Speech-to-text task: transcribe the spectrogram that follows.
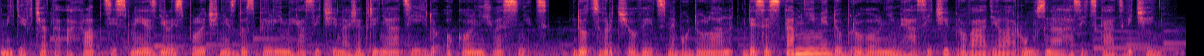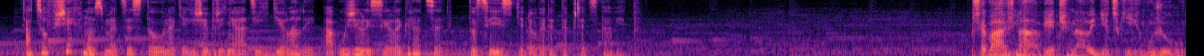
My děvčata a chlapci jsme jezdili společně s dospělými hasiči na žebřiňácích do okolních vesnic, do Cvrčovic nebo Dolan, kde se s tamními dobrovolními hasiči prováděla různá hasičská cvičení. A co všechno jsme cestou na těch žebřiňácích dělali a užili si legrace, to si jistě dovedete představit. Převážná většina lidických mužů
